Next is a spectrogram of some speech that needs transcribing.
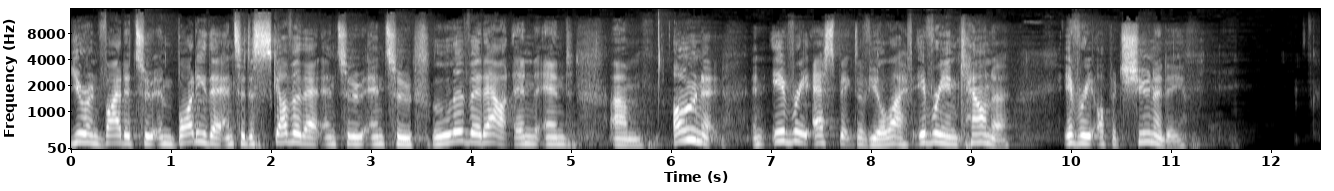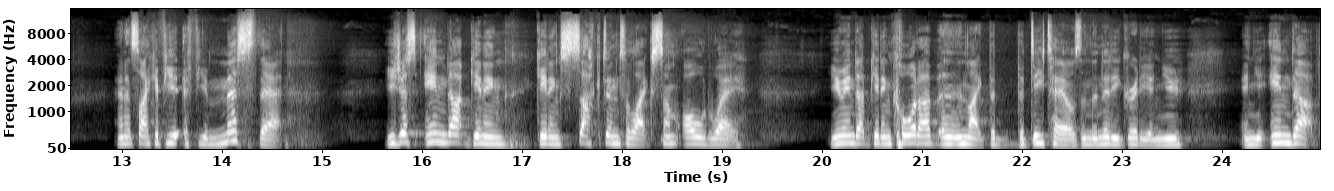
you're invited to embody that and to discover that and to, and to live it out and, and um, own it in every aspect of your life, every encounter, every opportunity. And it's like if you, if you miss that, you just end up getting, getting sucked into like some old way. You end up getting caught up in like the, the details and the nitty gritty, and you, and you end up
